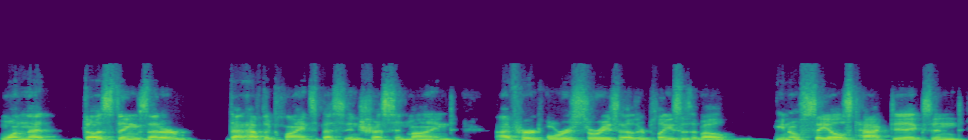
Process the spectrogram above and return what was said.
one that does things that are that have the client's best interests in mind. I've heard horror stories at other places about, you know, sales tactics and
